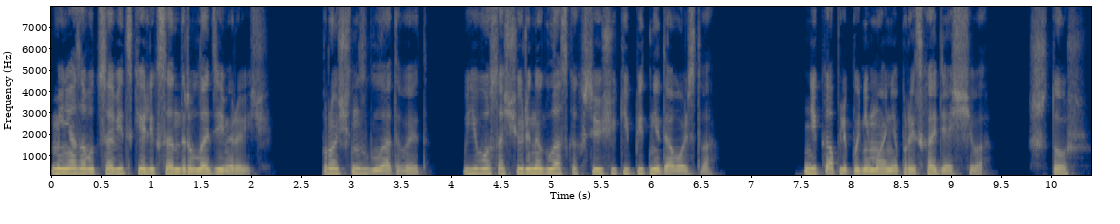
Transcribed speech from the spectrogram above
Меня зовут Савицкий Александр Владимирович. Прощен сглатывает. В его сощуренных глазках все еще кипит недовольство. Ни капли понимания происходящего. Что ж,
